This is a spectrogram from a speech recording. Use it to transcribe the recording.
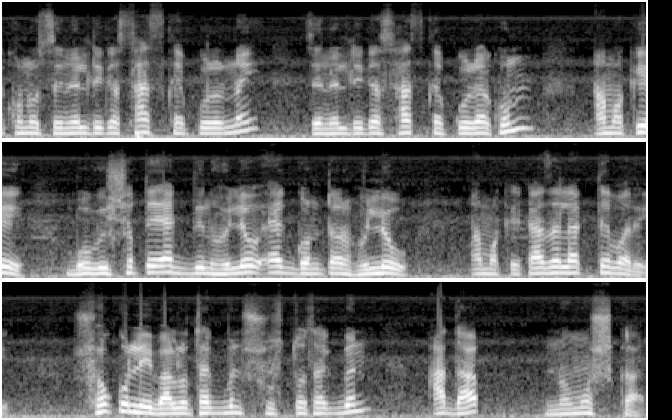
এখনও চ্যানেলটিকে সাবস্ক্রাইব করে নাই চ্যানেলটিকে সাবস্ক্রাইব করে রাখুন। আমাকে ভবিষ্যতে একদিন হইলেও এক ঘণ্টার হইলেও আমাকে কাজে লাগতে পারে। সকলেই ভালো থাকবেন, সুস্থ থাকবেন। আদাব, নমস্কার।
